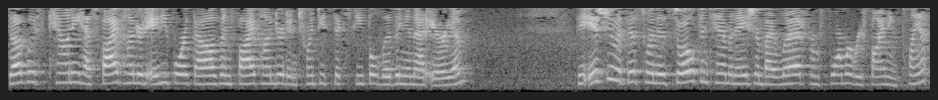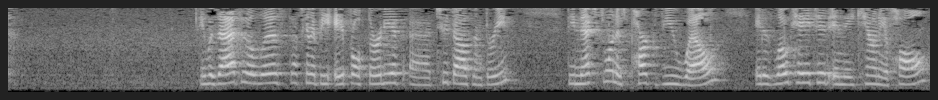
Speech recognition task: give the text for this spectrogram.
Douglas County has 584,526 people living in that area. The issue with this one is soil contamination by lead from former refining plant. It was added to the list. That's going to be April 30th, uh, 2003. The next one is Parkview Well. It is located in the county of Hall.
